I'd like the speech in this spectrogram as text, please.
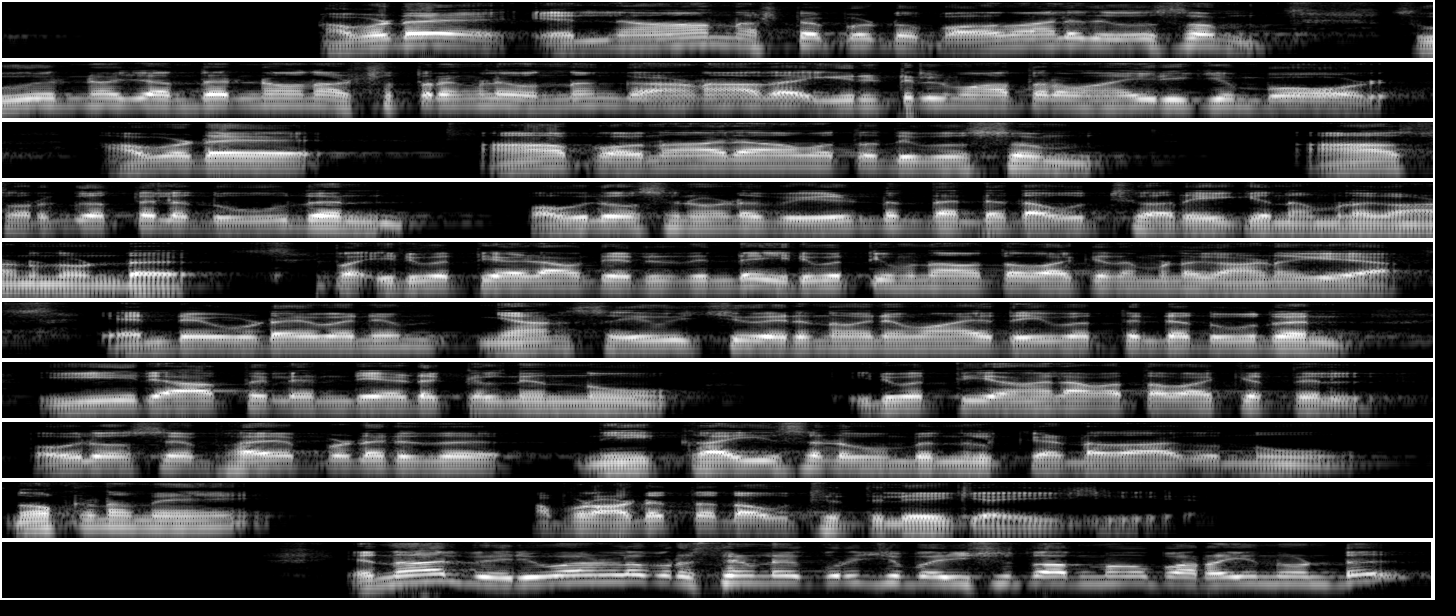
അവിടെ എല്ലാം നഷ്ടപ്പെട്ടു. പതിനാല് ദിവസം സൂര്യനോ ചന്ദ്രനോ നക്ഷത്രങ്ങളെ ഒന്നും കാണാതെ ഇരുട്ടിൽ മാത്രമായിരിക്കുമ്പോൾ അവിടെ ആ പതിനാലാമത്തെ ദിവസം ആ സ്വർഗത്തിലെ ദൂതൻ പൗലോസിനോട് വീണ്ടും തന്റെ ദൗത്യം അറിയിക്കും നമ്മൾ കാണുന്നുണ്ട്. ഇപ്പം ഇരുപത്തിയേഴാമത്തെ ഇതിന്റെ ഇരുപത്തിമൂന്നാമത്തെ വാക്യം നമ്മൾ കാണുകയാണ് എന്റെ ഉടയവനും ഞാൻ സേവിച്ചു വരുന്നവനുമായ ദൈവത്തിന്റെ ദൂതൻ ഈ രാത്രിൽ എന്റെ അടുക്കൽ നിന്നു. ഇരുപത്തിനാലാമത്തെ വാക്യത്തിൽ പൗലോസെ ഭയപ്പെടരുത് നീ കൈസയുടെ മുമ്പിൽ നിൽക്കേണ്ടതാകുന്നു. നോക്കണമേ അപ്പോൾ അടുത്ത ദൗത്യത്തിലേക്ക് അയക്കുക എന്നാൽ വരുവാനുള്ള പ്രശ്നങ്ങളെക്കുറിച്ച് പരിശുദ്ധാത്മാവ് പറയുന്നുണ്ട്.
